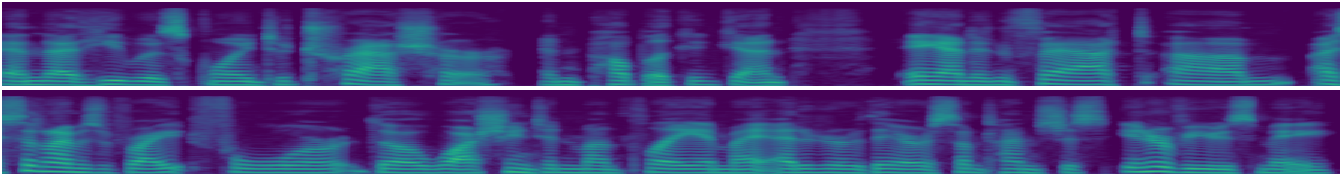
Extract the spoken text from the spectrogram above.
And that he was going to trash her in public again. And in fact, um, I sometimes write for the Washington Monthly, and my editor there sometimes just interviews me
